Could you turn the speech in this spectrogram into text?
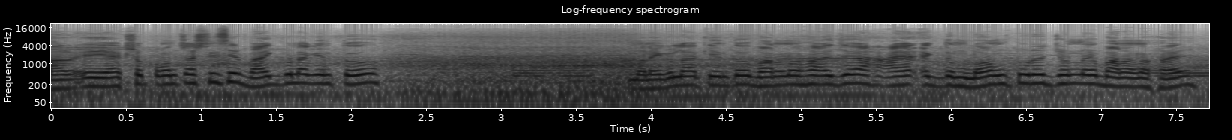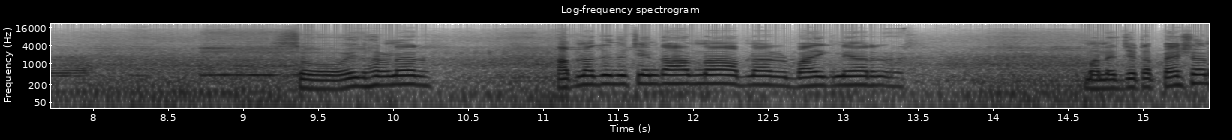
আর এই একশো পঞ্চাশ সিসির বাইকগুলো কিন্তু মানে এগুলা কিন্তু বানানো হয় যে একদম লং ট্যুরের জন্য বানানো হয়। সো এই ধরনের আপনার যদি চিন্তা ভাবনা, আপনার বাইক নেওয়ার মানে যেটা প্যাশন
